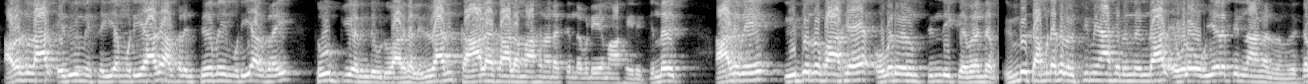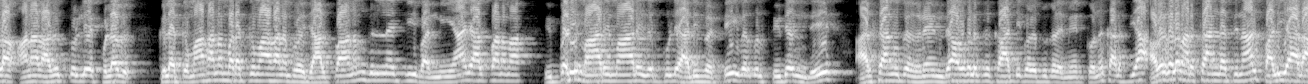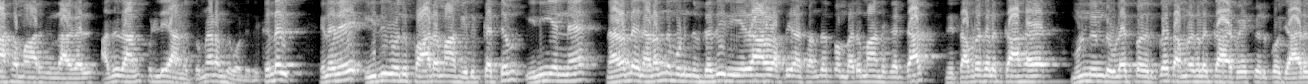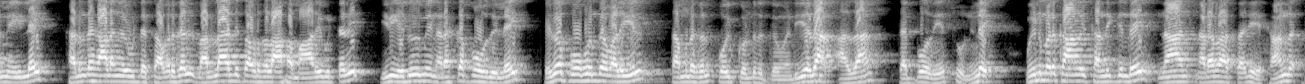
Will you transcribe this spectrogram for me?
அவர்களால் எதுவுமே செய்ய முடியாது அவர்களின் தேவை முடிய அவர்களை தூக்கி எறிந்து விடுவார்கள். இதுதான் காலகாலமாக நடக்கின்ற விடயமாக இருக்கின்றது. ஆகவே இது தொடர்பாக ஒவ்வொருவரும் சிந்திக்க வேண்டும். இன்று தமிழர்கள் ஒற்றுமையாக இருந்திருந்தால் எவ்வளவு உயரத்தில் நாங்கள் இருந்திருக்கலாம். ஆனால் அதுக்குள்ளே பிளவு. கிழக்கு மாகாணம் வடக்கு மாகாணம் ஜாழ்ப்பாணம் கிளிநொச்சி வன்னியா ஜாழ்ப்பாணமா? இப்படி மாறி மாறி இதற்குள்ளே அடிபட்டு இவர்கள் சிதைந்து அரசாங்கத்துடன் இணைந்து அவர்களுக்கு காட்டி கொடுப்புகளை மேற்கொண்டு கடைசியா அவர்களும் அரசாங்கத்தினால் பலியாடாக மாறுகின்றார்கள். அதுதான் பிள்ளையானுக்கும் நடந்து கொண்டிருக்கின்றது. எனவே இது ஒரு பாடமாக இருக்கட்டும். இனி என்ன? நடந்து நடந்து முடிந்துவிட்டது. இனி ஏதாவது அப்படியான சந்தர்ப்பம் வருமானு கேட்டால் இந்த தவறுகளுக்காக முன்னின்று உழைப்பதற்கோ தமிழர்களுக்காக பேசுவதற்கோ யாருமே இல்லை. கடந்த காலங்களில் விட்ட தவறுகள் வரலாற்று தவறுகளாக மாறிவிட்டது. இது எதுவுமே நடக்கப் போவதில்லை. ஏதோ போகின்ற வழியில் தமிழர்கள் போய்கொண்டிருக்க வேண்டியதுதான். அதுதான் தற்போதைய சூழ்நிலை. மீண்டும் ஒரு காணொலி சந்திக்கின்றேன். நான் நடராஜ் சாந்த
